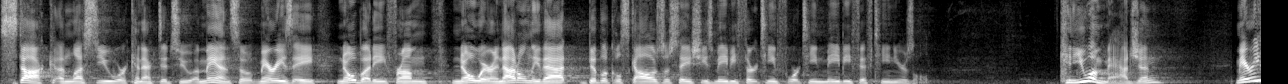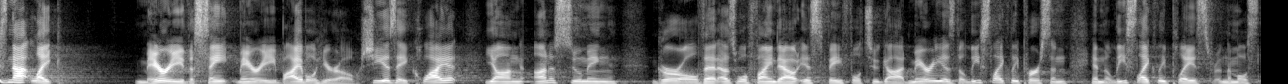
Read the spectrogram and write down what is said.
stuck unless you were connected to a man. So Mary's a nobody from nowhere. And not only that, biblical scholars will say she's maybe 13, 14, maybe 15 years old. Can you imagine? Mary's not like Mary, the Saint Mary Bible hero. She is a quiet, young, unassuming girl that, as we'll find out, is faithful to God. Mary is the least likely person in the least likely place from the most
